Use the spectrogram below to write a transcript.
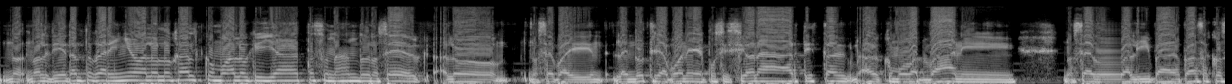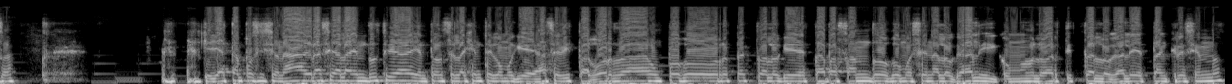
No, no, le tiene tanto cariño a lo local como a lo que ya está sonando, no sé, a lo, no sé, pues la industria pone, posiciona a artistas como Bad Bunny, no sé, Dua Lipa, todas esas cosas que ya están posicionadas gracias a la industria y entonces la gente como que hace vista gorda un poco respecto a lo que está pasando como escena local y cómo los artistas locales están creciendo.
